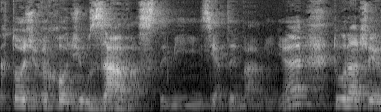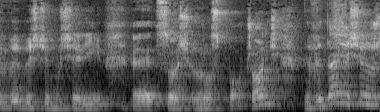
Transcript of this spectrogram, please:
ktoś wychodził za was z tymi inicjatywami, nie? Tu raczej wy byście musieli coś rozpocząć. Wydaje się, że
